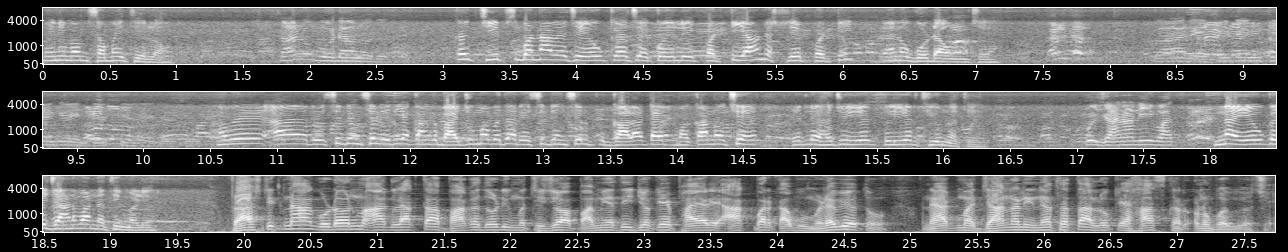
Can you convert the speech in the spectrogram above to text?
મિનિમમ સમય થયેલો. શાનું ગોડાઉન હતું કંઈ ચિપ્સ બનાવે છે એવું કહે છે કોઈ પટ્ટી આવે ને સ્ટ્રીપ પટ્ટી એનું ગોડાઉન છે. તો આ રેસિડન્ટ છે કે ઇન્ડસ્ટ્રીયલ એરિયા છે? હવે આ રેસિડેન્શિયલ એરિયા કારણ કે બાજુમાં બધા રેસિડેન્શિયલ ગાળા ટાઈપ મકાનો છે એટલે હજુ એ ક્લિયર થયું નથી. કોઈ જાણવાની વાત? ના એવું કંઈ જાણવા નથી મળ્યું. પ્લાસ્ટિકના ગોડાઉનમાં આગ લાગતા ભાગદોડી મચી જવા પામી હતી, જોકે ફાયરે આગ પર કાબૂ મેળવ્યો હતો અને આગમાં જાનહાની ન થતાં લોકોએ હાશકર અનુભવ્યો છે.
